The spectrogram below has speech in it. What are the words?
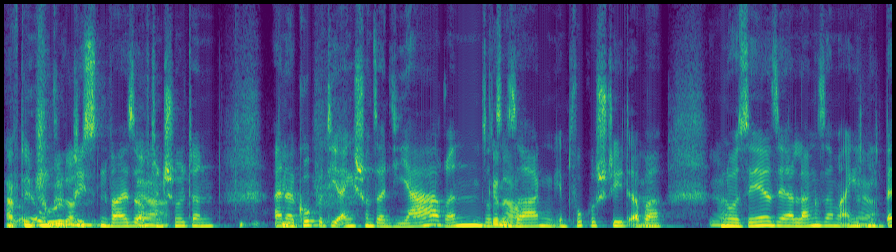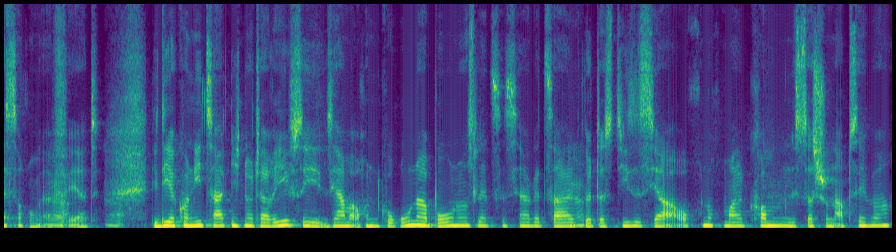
auf den unglücklichsten Schultern, Weise ja. auf den Schultern einer Gruppe, die eigentlich schon seit Jahren genau. sozusagen genau. im Fokus steht, aber ja. nur sehr, sehr langsam eigentlich nicht Besserung erfährt. Die Diakonie zahlt nicht nur Tarif, sie, sie haben auch einen Corona-Bonus letztes Jahr gezahlt. Wird das dieses Jahr auch nochmal kommen? Ist das schon absehbar?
